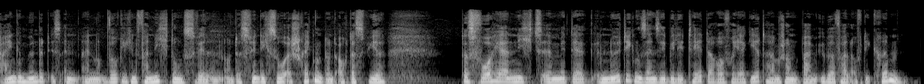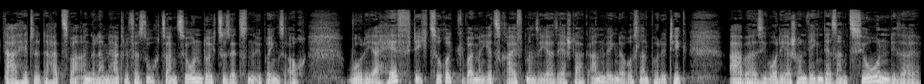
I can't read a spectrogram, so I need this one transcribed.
eingemündet ist in einen wirklichen Vernichtungswillen. Und das finde ich so erschreckend. Und auch, dass wir das vorher nicht äh, mit der nötigen Sensibilität darauf reagiert haben, schon beim Überfall auf die Krim da hätte, da hat zwar Angela Merkel versucht, Sanktionen durchzusetzen, übrigens auch wurde ja heftig zurück, weil man jetzt greift man sie ja sehr stark an wegen der Russlandpolitik, aber sie wurde ja schon wegen der Sanktionen, dieser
